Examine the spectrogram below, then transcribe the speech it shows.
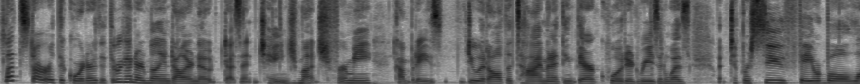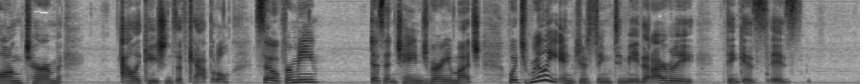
Let's start with the quarter. The $300 million note doesn't change much for me. Companies do it all the time, and I think their quoted reason was to pursue favorable long term allocations of capital. So for me, doesn't change very much. What's really interesting to me that I really think is is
